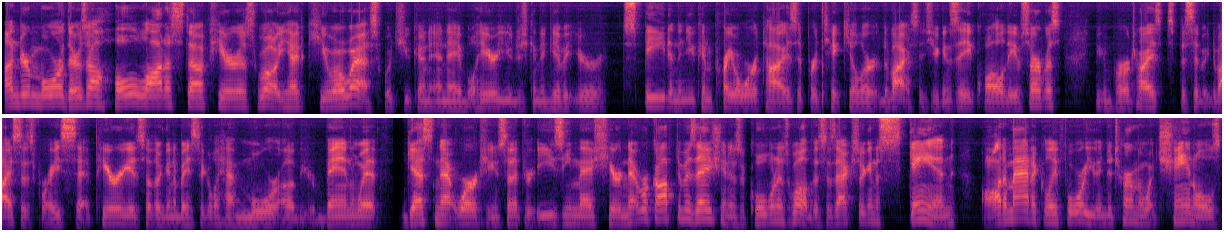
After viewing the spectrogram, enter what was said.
Under more, there's a whole lot of stuff here as well. You have QoS, which you can enable here. You're just going to give it your speed, and then you can prioritize a particular device. As you can see, quality of service, you can prioritize specific devices for a set period, so they're going to basically have more of your bandwidth. Guest networks, you can set up your easy mesh here. Network optimization is a cool one as well. This is actually going to scan automatically for you and determine what channels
